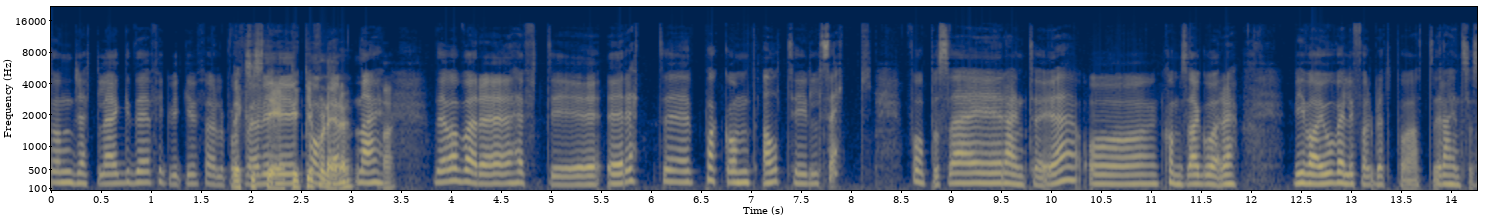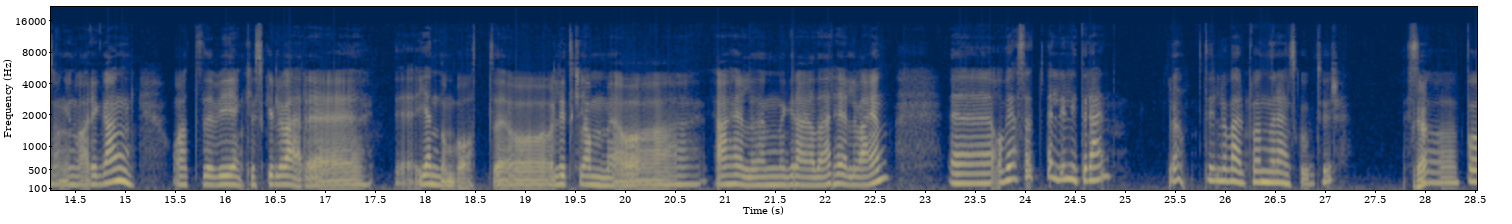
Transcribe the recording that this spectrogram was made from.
sånn jetlag, det fikk vi ikke føle på. Det eksisterte ikke for dere? Nei. Nei. Det var bare heftig rett. Pakke om alt til sekk få på seg regntøyet og komme seg av gårde. Vi var jo veldig forberedt på at regnsesongen var i gang, og at vi egentlig skulle være eh, gjennomvåte og litt klamme og ja, hele den greia der hele veien. Eh, og vi har sett veldig lite regn ja. til å være på en regnskogtur. Så ja. på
